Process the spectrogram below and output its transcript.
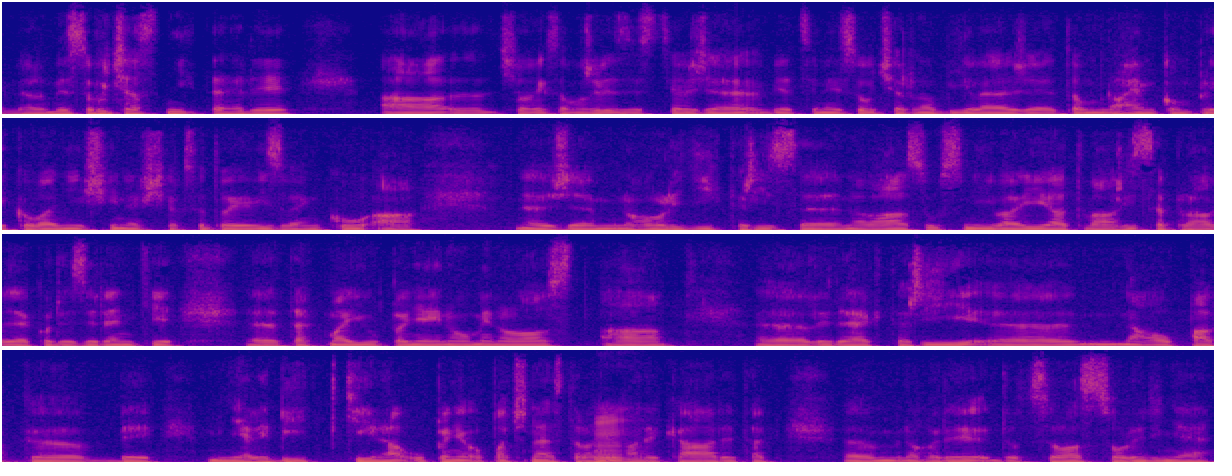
velmi současných tehdy a člověk samozřejmě zjistil, že věci nejsou černobílé, že je to mnohem komplikovanější, než jak se to jeví zvenku a že mnoho lidí, kteří se na vás usmívají a tváří se právě jako dizidenti, eh, tak mají úplně jinou minulost a eh, lidé, kteří naopak by měli být ti na úplně opačné straně hmm. barikády, tak mnohdy docela solidně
